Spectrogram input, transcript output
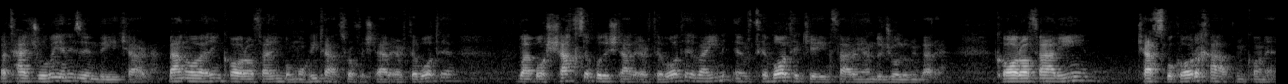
و تجربه یعنی زندگی کردن. بنابراین کارآفرین با محیط اطرافش در ارتباطه و با شخص خودش در ارتباطه و این ارتباطه که این فرایند رو جلو می‌بره. کارآفرین کسب و کار خلق می‌کنه.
